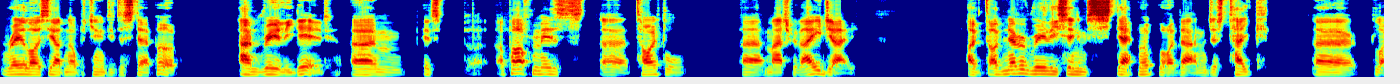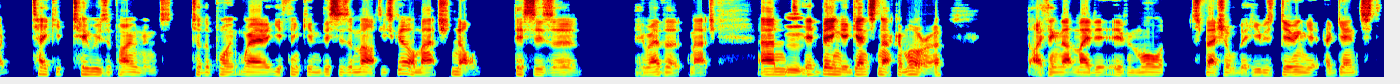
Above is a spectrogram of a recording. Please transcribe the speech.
realised he had an opportunity to step up, and really did. Um, it's uh, apart from his uh, title uh, match with AJ, I've I've never really seen him step up like that and just take uh, like take it to his opponent to the point where you're thinking this is a Marty Scurll match, not this is a whoever match, and Mm. it being against Nakamura, I think that made it even more special that he was doing it against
